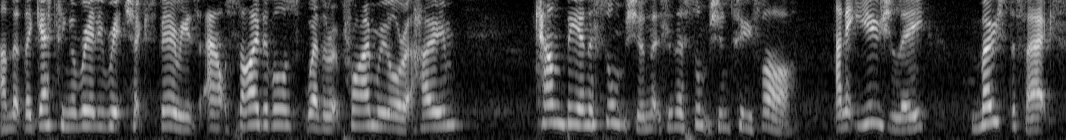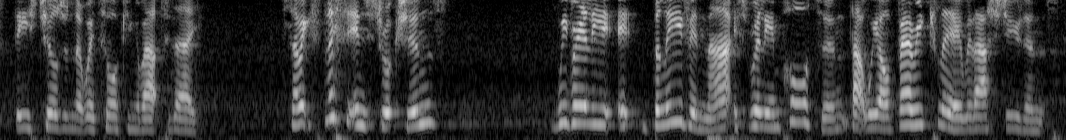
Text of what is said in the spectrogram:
and that they're getting a really rich experience outside of us, whether at primary or at home, can be an assumption that's an assumption too far. And it usually most affects these children that we're talking about today. So, explicit instructions, we really believe in that. It's really important that we are very clear with our students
